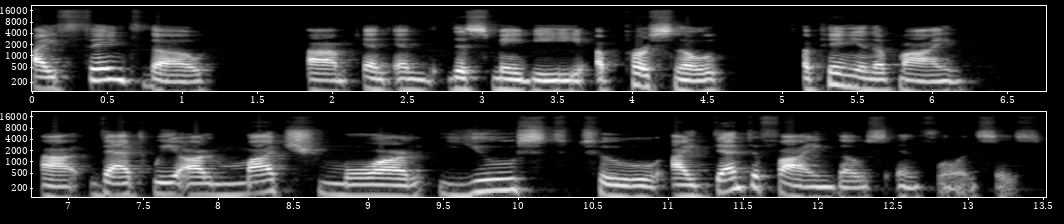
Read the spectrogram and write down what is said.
I think, though, um, and and this may be a personal opinion of mine, uh, that we are much more used to identifying those influences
